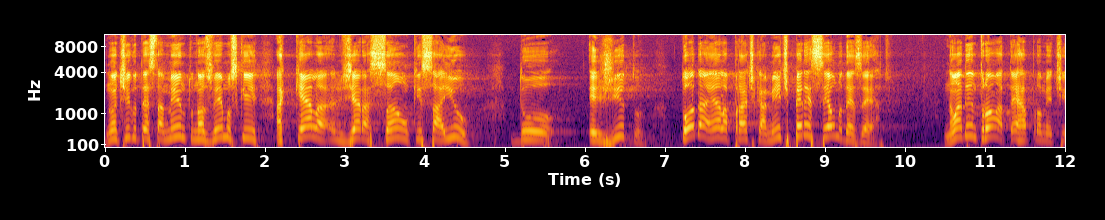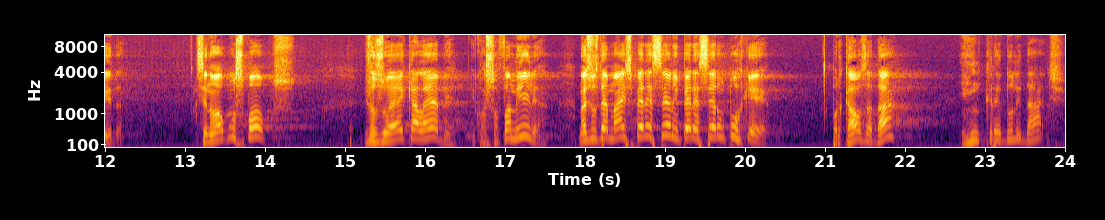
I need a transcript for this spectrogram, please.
No Antigo Testamento, nós vemos que aquela geração que saiu do Egito, toda ela praticamente pereceu no deserto, não adentrou a terra prometida, senão alguns poucos, Josué e Caleb, e com a sua família, mas os demais pereceram, e pereceram por quê? Por causa da incredulidade.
